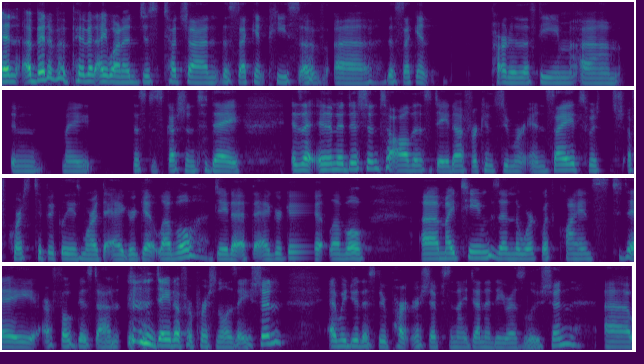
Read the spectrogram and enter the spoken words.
And a bit of a pivot, I want to just touch on the second piece of uh, the second part of the theme um, in my this discussion today is that in addition to all this data for consumer insights, which of course typically is more at the aggregate level, data at the aggregate level, uh, my teams and the work with clients today are focused on data for personalization. And we do this through partnerships and identity resolution. Uh,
